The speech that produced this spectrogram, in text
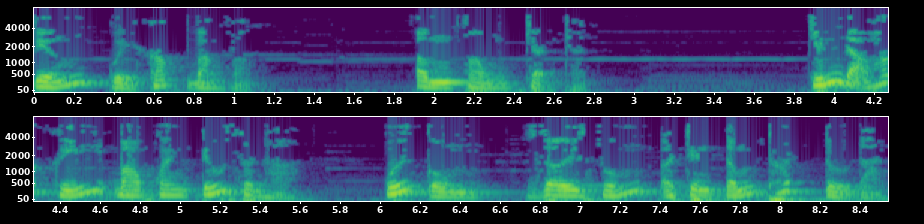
Tiếng quỷ khóc vang vọng, Âm phong trận trận Chính đạo hắc khí bao quanh Tiếu Sơn Hà Cuối cùng rơi xuống ở trên tấm thớt tử đàn.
